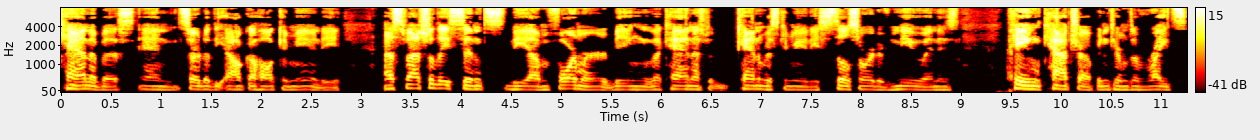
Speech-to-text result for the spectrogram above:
cannabis and sort of the alcohol community especially since the um, former being the cannabis cannabis community is still sort of new and is paying catch up in terms of rights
